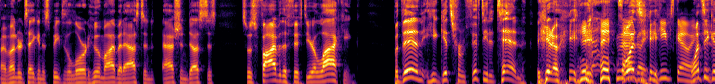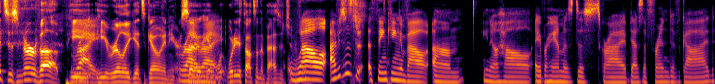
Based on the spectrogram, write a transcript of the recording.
I've undertaken to speak to the Lord. Who am I but ash and, ash and dust? Is, so it's five of the fifty are lacking. But then he gets from fifty to ten. You know, he, exactly. once he, He keeps going. Once he gets his nerve up, he Right. he really gets going here. so, Right, yeah, right. what- what are your thoughts on the passage? Jennifer? Well, I was just thinking about, um, you know, how Abraham is described as a friend of God.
